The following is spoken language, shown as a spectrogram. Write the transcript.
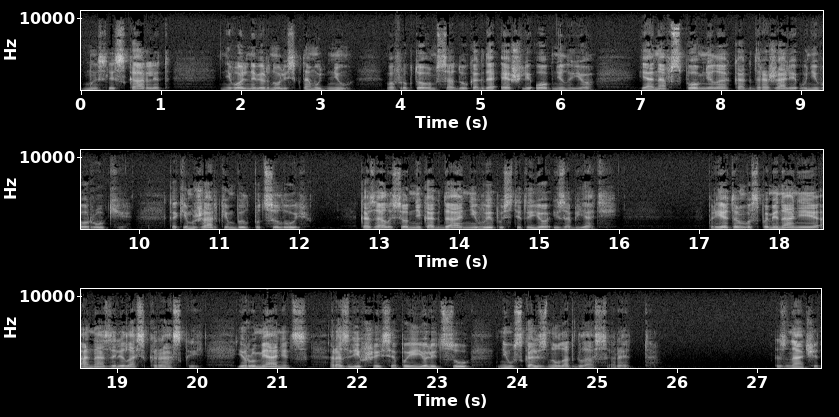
Мысли Скарлетт невольно вернулись к тому дню во фруктовом саду, когда Эшли обнял ее, и она вспомнила, как дрожали у него руки, каким жарким был поцелуй, Казалось, он никогда не выпустит ее из объятий. При этом воспоминании она залилась краской, и румянец, разлившийся по ее лицу, не ускользнул от глаз Ретта. «Значит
